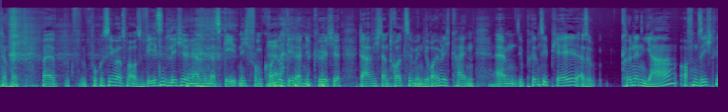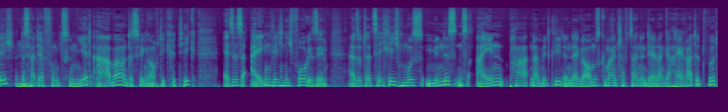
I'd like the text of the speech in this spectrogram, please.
Genau. Weil fokussieren wir uns mal aufs Wesentliche. Ja, wenn das Geld nicht vom Konto Ja. geht an die Kirche, darf ich dann trotzdem in die Räumlichkeiten. Ähm, prinzipiell, also können ja, offensichtlich. Mhm. Es hat ja funktioniert, aber, und deswegen auch die Kritik, es ist eigentlich nicht vorgesehen. Also tatsächlich muss mindestens ein Partner Mitglied in der Glaubensgemeinschaft sein, in der dann geheiratet wird.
